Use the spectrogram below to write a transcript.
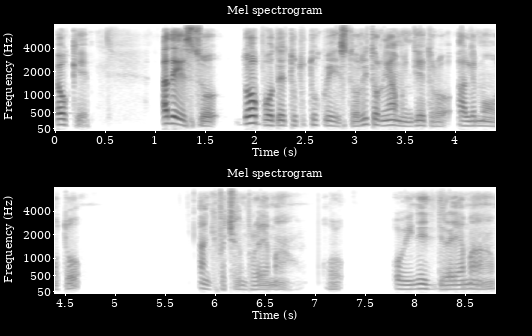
Ok, adesso dopo detto tutto questo, ritorniamo indietro alle moto, anche facendo un po' la Yamaha, ho, ho inediti della Yamaha,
